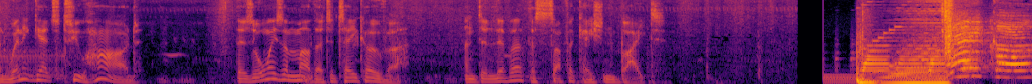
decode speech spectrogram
And when it gets too hard, there's always a mother to take over and deliver the suffocation bite. Let it go,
